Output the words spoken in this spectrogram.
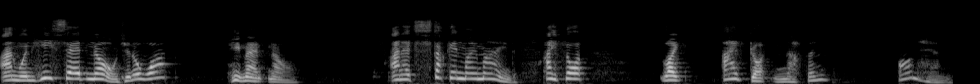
And when he said no, do you know what? He meant no. And it stuck in my mind. I thought, like, I've got nothing on him.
